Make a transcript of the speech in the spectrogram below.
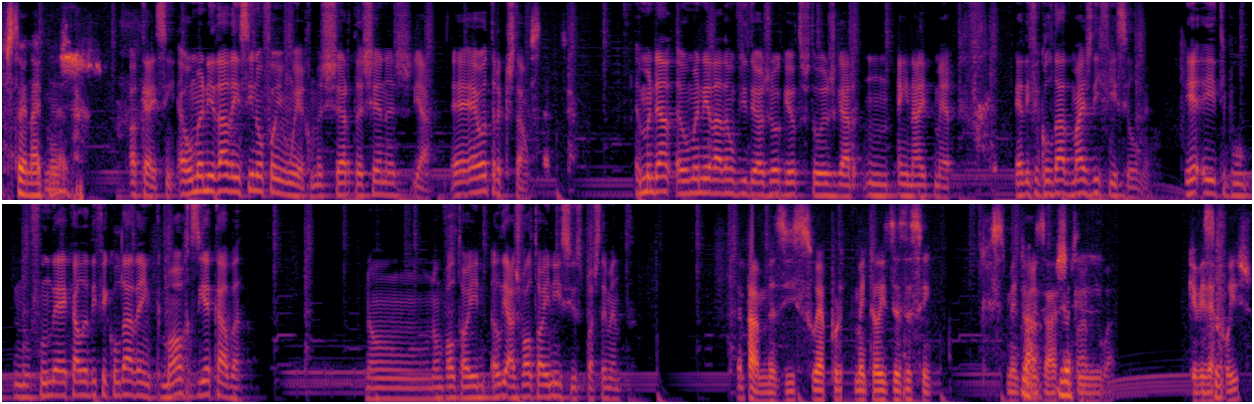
Estou em Nightmare. Mas. Ok, sim. A humanidade em si não foi um erro, mas certas cenas, yeah, é, é outra questão. A humanidade, a humanidade é um videojogo e eu estou a jogar um, em Nightmare. É a dificuldade mais difícil, meu. E, e, tipo, no fundo é aquela dificuldade em que morres e acaba. Não, não volta ao in... Aliás, volta ao início, supostamente. Epá, mas isso é porque mentalizas assim. Se mentalizares mas- que, Claro, que a vida Sim. é feliz,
